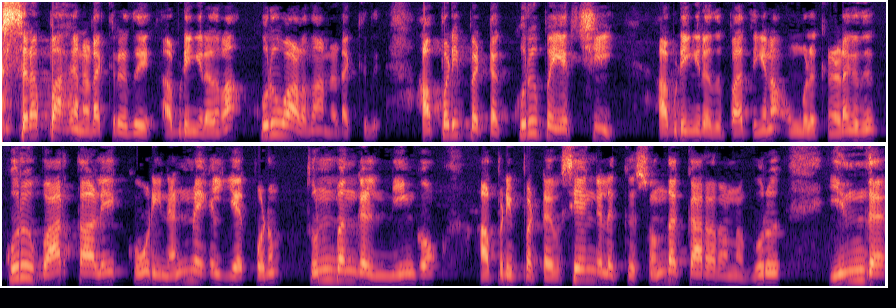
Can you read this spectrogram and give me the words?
சிறப்பாக நடக்கிறது அப்படிங்கிறதெல்லாம் குருவால தான் நடக்குது. அப்படிப்பட்ட குரு பயிற்சி அப்படிங்கிறது பார்த்தீங்கன்னா உங்களுக்கு நடக்குது. குரு பார்த்தாலே கோடி நன்மைகள் ஏற்படும் துன்பங்கள் நீங்கும். அப்படிப்பட்ட விஷயங்களுக்கு சொந்தக்காரரான குரு இந்த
